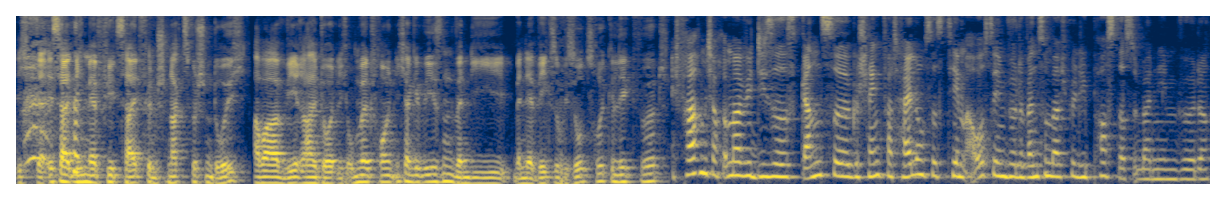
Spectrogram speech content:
Ich, da ist halt nicht mehr viel Zeit für einen Schnack zwischendurch, aber wäre halt deutlich umweltfreundlicher gewesen, wenn, die, wenn der Weg sowieso zurückgelegt wird. Ich frage mich auch immer, wie dieses ganze Geschenkverteilungssystem aussehen würde, wenn zum Beispiel die Post das übernehmen würde.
